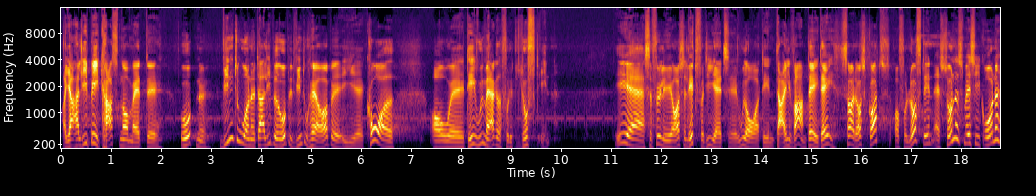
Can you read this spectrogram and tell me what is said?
Og jeg har lige bedt Karsten om at øh, åbne vinduerne. Der er lige blevet åbnet et vindue heroppe i øh, koret, og øh, det er udmærket at få lidt luft ind. Det er selvfølgelig også lidt fordi, at øh, udover at det er en dejlig varm dag i dag, så er det også godt at få luft ind af sundhedsmæssige grunde.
